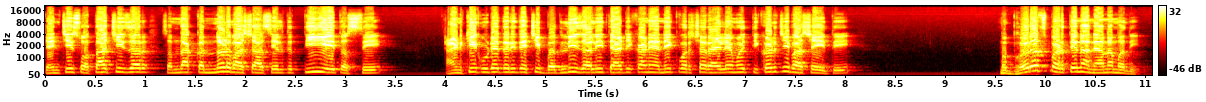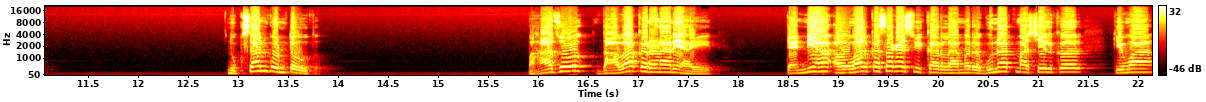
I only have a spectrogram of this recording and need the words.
त्यांची स्वतःची जर समजा कन्नड भाषा असेल तर ती येत असते. आणखी कुठेतरी त्याची बदली झाली. त्या ठिकाणी अनेक वर्ष राहिल्यामुळे तिकडची भाषा येते. मग भरच पडते ना ज्ञानामध्ये. नुकसान कोणतं होतं? मग हा जो दावा करणारे आहेत त्यांनी हा अहवाल कसा काय स्वीकारला? मग रघुनाथ माशेलकर किंवा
